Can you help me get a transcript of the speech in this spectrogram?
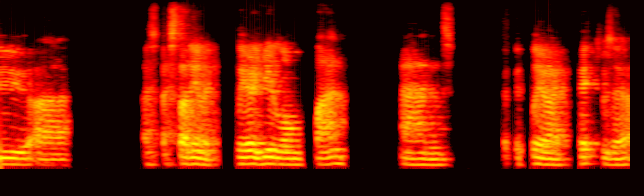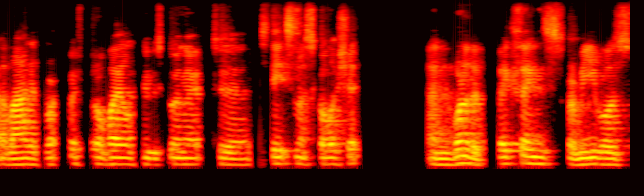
do a, a, a study on a player year long plan. And the player I picked was a, a lad I'd worked with for a while who was going out to the States on a scholarship. And one of the big things for me was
